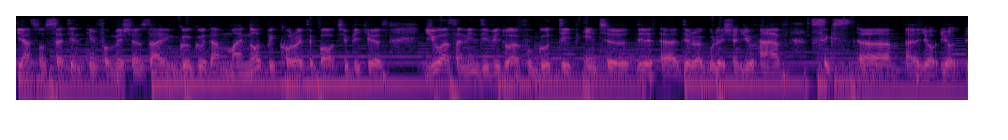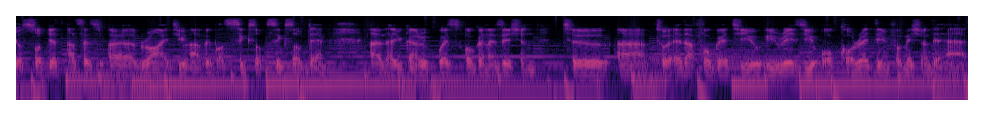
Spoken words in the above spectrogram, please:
there are some certain informations that in Google that might not be correct about you because you as an individual, if you go deep into the uh, the regulation, you have six uh, your, your, your subject access right. You have about six of six of them that you can request organization to uh, to either forget you, erase you, or correct the information they have.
